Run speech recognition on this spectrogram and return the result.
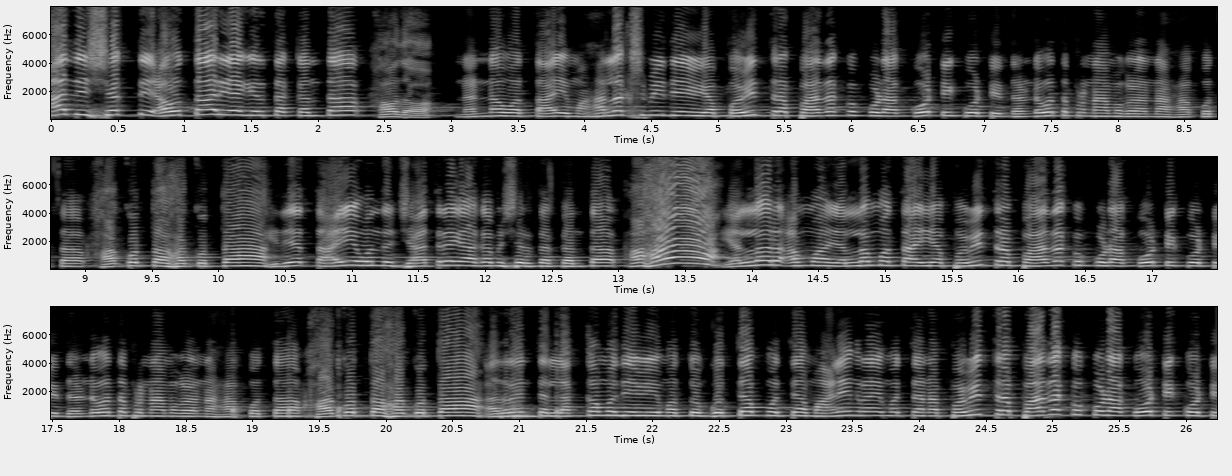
ಆದಿಶಕ್ತಿ ಅವತಾರಿಯಾಗಿರ್ತಕ್ಕಂತ ಹೌದು. ನನ್ನವ ತಾಯಿ ಮಹಾಲಕ್ಷ್ಮಿ ದೇವಿಯ ಪವಿತ್ರ ಪಾದಕ್ಕೂ ಕೂಡ ಕೋಟಿ ಕೋಟಿ ದಂಡವತ ಪ್ರಣಾಮಗಳನ್ನ ಹಾಕುತ್ತಾ ಹಾಕುತ್ತಾ ಹಾಕುತ್ತಾ. ಇದೇ ತಾಯಿಯ ಒಂದು ಜಾತ್ರೆಗೆ ಆಗಮಿಸಿರ್ತಕ್ಕಂತ ಆಹಾ! ಎಲ್ಲರ ಅಮ್ಮ ಎಲ್ಲಮ್ಮ ತಾಯಿಯ ಪವಿತ್ರ ಪಾದಕ್ಕೂ ಕೂಡ ಕೋಟಿ ಕೋಟಿ ದಂಡವತ ಪ್ರಣಾಮಗಳನ್ನ ಹಾಕುತ್ತಾ ಹಾಕುತ್ತಾ ಹಾಕುತ್ತಾ. ಅದರಂತೆ ಲಕ್ಕಮ್ಮ ದೇವಿ ಮತ್ತು ಗುತ್ತಪ್ಪ ಮುತ್ಯ ಮಾಳಿಂಗರಾಯ ಮುತ್ಯನ ಪವಿತ್ರ ಪಾದಕ್ಕೂ ಕೂಡ ಕೋಟಿ ಕೋಟಿ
